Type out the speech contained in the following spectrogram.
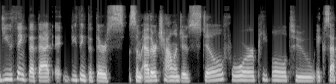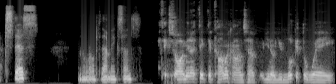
do you think that that do you think that there's some other challenges still for people to accept this in the world if that makes sense I think so. I mean, I think the Comic Cons have, you know, you look at the way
